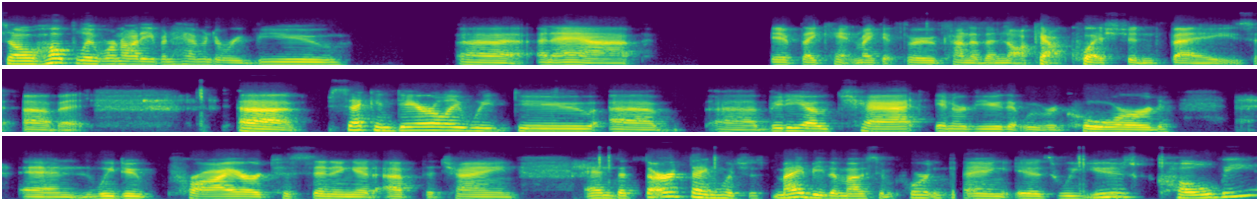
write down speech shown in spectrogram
So hopefully we're not even having to review uh, an app if they can't make it through kind of the knockout question phase of it. Uh, secondarily, we do a, a video chat interview that we record and we do prior to sending it up the chain. And the third thing, which is maybe the most important thing, is we use Kolbe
